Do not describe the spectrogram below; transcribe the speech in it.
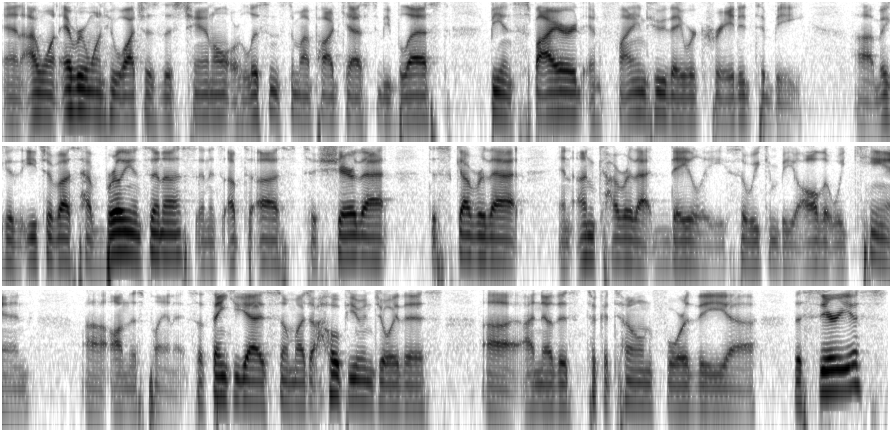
And I want everyone who watches this channel or listens to my podcast to be blessed, be inspired, and find who they were created to be. Uh, because each of us have brilliance in us, and it's up to us to share that, discover that, and uncover that daily so we can be all that we can uh, on this planet. So, thank you guys so much. I hope you enjoy this. Uh, I know this took a tone for the uh, the serious,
